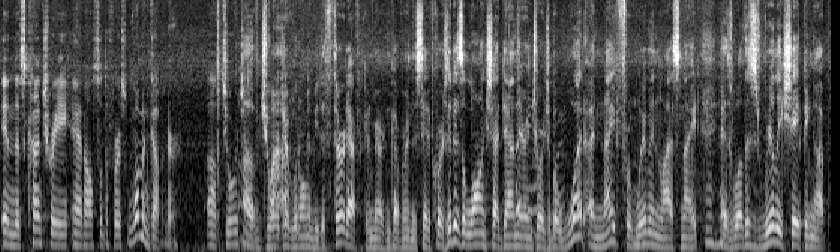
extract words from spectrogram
in this country and also the first woman governor of Georgia. Of Georgia wow. would only be the third African American governor in the state. Of course, it is a long shot down there in Georgia, but what a night for women last night mm -hmm. as well. This is really shaping up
